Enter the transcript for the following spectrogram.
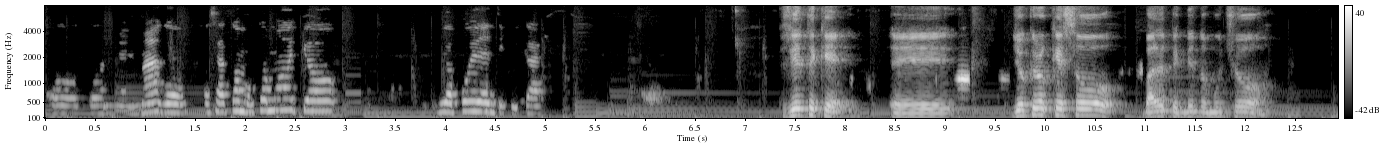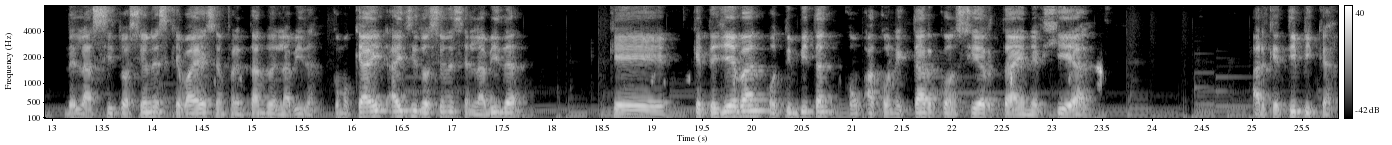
o con el mago, o sea, ¿cómo, cómo yo lo puedo identificar? Pues fíjate que eh, yo creo que eso va dependiendo mucho de las situaciones que vayas enfrentando en la vida. Como que hay, hay situaciones en la vida que, que te llevan o te invitan a conectar con cierta energía arquetípica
